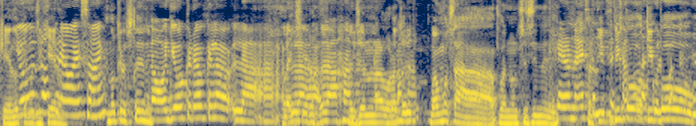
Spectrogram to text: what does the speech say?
que es lo Yo que nos no dijeron. creo eso, ¿eh? ¿No cree usted? No, yo creo que la... La, La hicieron. La, ajá. hicieron en un laboratorio. Ajá. Vamos a. Bueno, no sé si. Dijeron, a esto tipo, tipo, echamos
